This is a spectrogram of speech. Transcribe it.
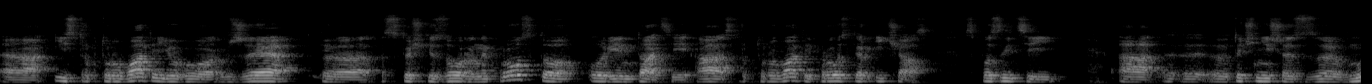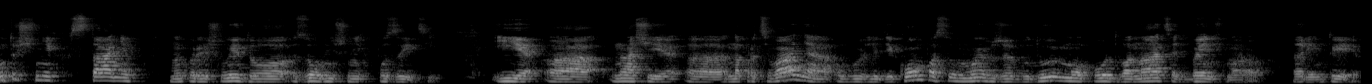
е, і структурувати його вже е, з точки зору не просто орієнтації, а структурувати простір і час з позицій, а, е, точніше, з внутрішніх станів ми перейшли до зовнішніх позицій. І е, наші е, напрацювання у вигляді компасу ми вже будуємо по 12 бенчмарок орієнтирів.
